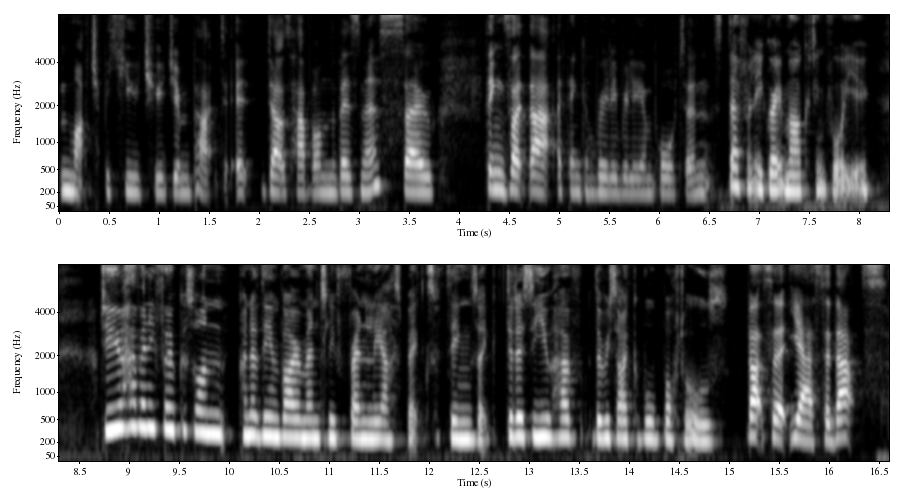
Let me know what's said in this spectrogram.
much of a huge, huge impact it does have on the business. So things like that, I think, are really, really important. It's definitely great marketing for you. Do you have any focus on kind of the environmentally friendly aspects of things? Like, did I see you have the recyclable bottles? That's it, yeah. So that's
